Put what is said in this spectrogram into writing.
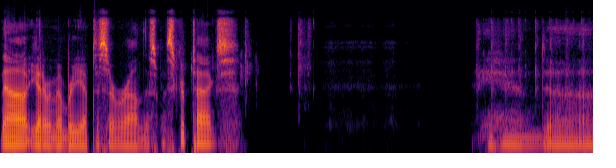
Now you got to remember you have to serve around this with script tags. And uh,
